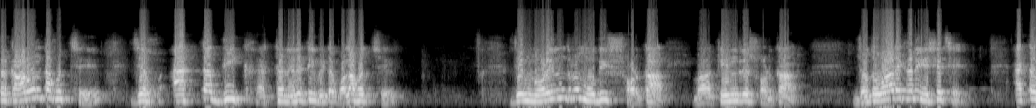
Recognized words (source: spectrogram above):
তার কারণটা হচ্ছে যে একটা দিক, একটা নেগেটিভ এটা বলা হচ্ছে যে নরেন্দ্র মোদীর সরকার বা কেন্দ্রের সরকার যতবার এখানে এসেছে, একটা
